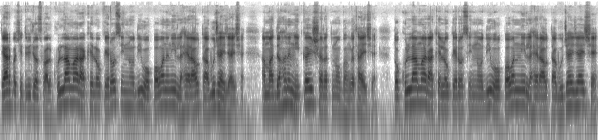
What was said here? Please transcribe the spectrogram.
ત્યાર પછી ત્રીજો સવાલ, ખુલ્લામાં રાખેલો કેરોસીનનો દીવો પવનની લહેર આવતા બુઝાઈ જાય છે. આમાં દહનની કઈ શરતનો ભંગ થાય છે? તો ખુલ્લામાં રાખેલો કેરોસીનનો દીવો પવનની લહેર આવતા બુઝાઈ જાય છે.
